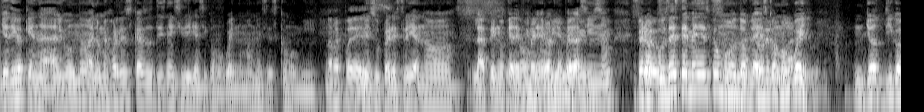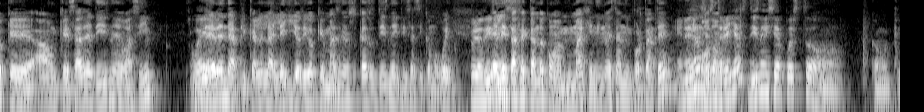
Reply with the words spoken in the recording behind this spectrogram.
yo digo que en alguno, a lo mejor de esos casos, Disney sí diría así como, güey, no mames, es como mi, No me puedes. mi superestrella, no la tengo que No defender o conviene, güey, así, pues ¿no? sí. Pero Pero pues este mes es como doble, es como, güey, yo digo que aunque sea de Disney o así, Güey. deben de aplicarle la ley y yo digo que más en esos casos Disney dice así como, güey, Pero Disney. él está afectando como a mi imagen y no es tan importante. En ni esas modo. estrellas, Disney se ha puesto como que,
